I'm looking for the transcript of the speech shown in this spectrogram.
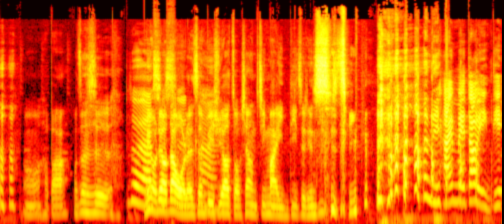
哦，好吧，我真的是没有料到我人生必须要走向金马影帝这件事情。你还没到影帝，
